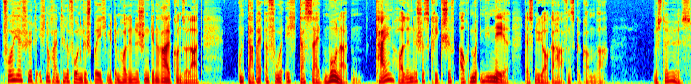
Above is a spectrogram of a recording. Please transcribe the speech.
Vorher führte ich noch ein Telefongespräch mit dem holländischen Generalkonsulat, und dabei erfuhr ich, dass seit Monaten kein holländisches Kriegsschiff auch nur in die Nähe des New Yorker Hafens gekommen war. Mysteriös.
